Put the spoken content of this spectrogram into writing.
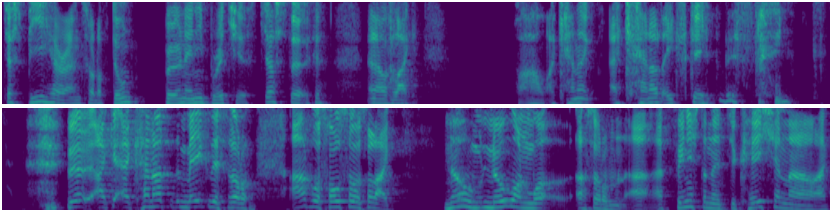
just be here and sort of don't burn any bridges. Just." Uh, and I was like, "Wow, I cannot I cannot escape this thing." I, I cannot make this sort of art was also sort of like no no one wa- uh, sort of uh, I finished an education uh, like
